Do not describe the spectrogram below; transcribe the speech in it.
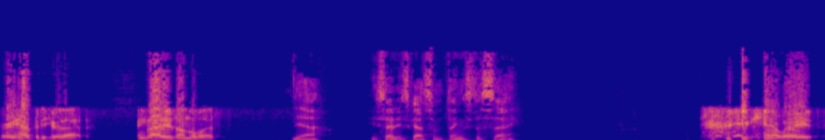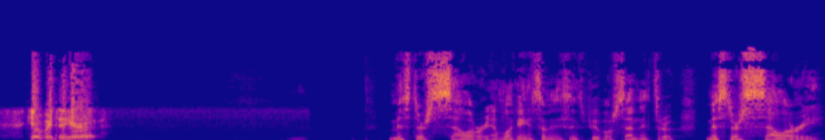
Very happy to hear that. I'm glad he's on the list. Yeah. He said he's got some things to say. Can't wait. Can't wait to hear it. Mr. Celery. I'm looking at some of these things people are sending through. Mr. Celery.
